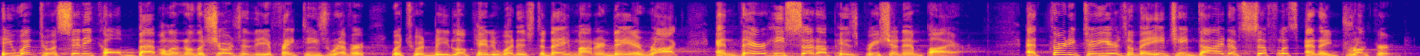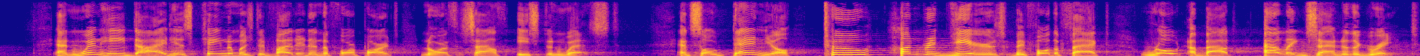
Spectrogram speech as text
He went to a city called Babylon on the shores of the Euphrates River, which would be located what is today modern day Iraq, and there he set up his Grecian Empire. At 32 years of age, he died of syphilis and a drunkard. And when he died, his kingdom was divided into four parts north, south, east, and west. And so Daniel, 200 years before the fact, wrote about Alexander the Great.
